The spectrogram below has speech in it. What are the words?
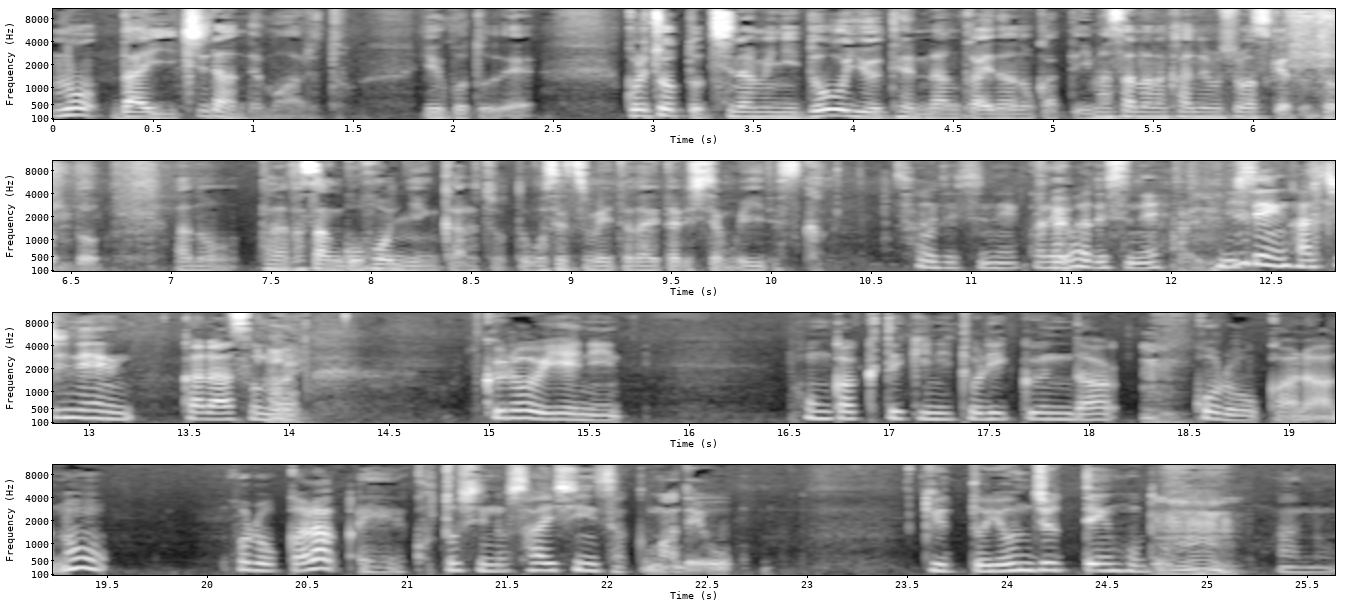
の第一弾でもあるということで、これちょっとちなみにどういう展覧会なのかって今更な感じもしますけど、ちょっと、あの、田中さんご本人からちょっとご説明いただいたりしてもいいですか？そうですね。これはですね、2008年からその、はい。黒い絵に本格的に取り組んだ頃からの、頃から、えー今年の最新作までをぎゅっと40点ほど、うん。あの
